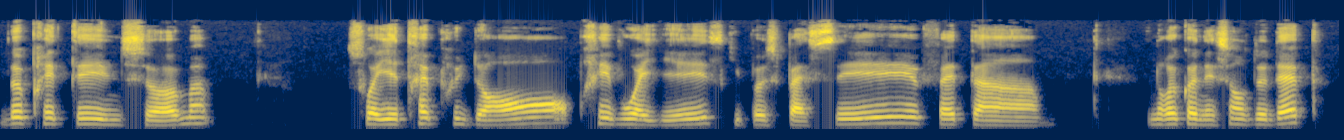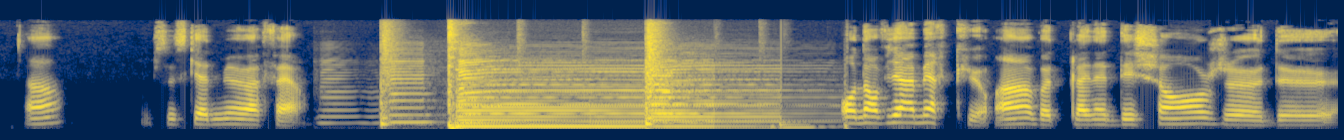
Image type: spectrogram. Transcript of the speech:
de prêter une somme, soyez très prudent, prévoyez ce qui peut se passer, faites une reconnaissance de dette, hein, c'est ce qu'il y a de mieux à faire. On en vient à Mercure, hein, votre planète d'échange, de euh,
